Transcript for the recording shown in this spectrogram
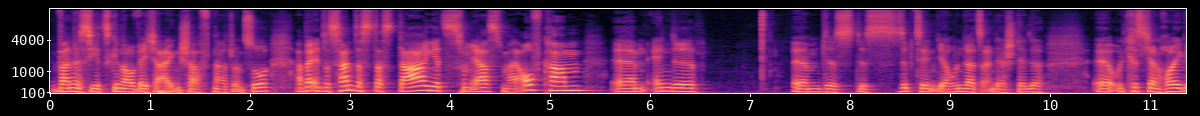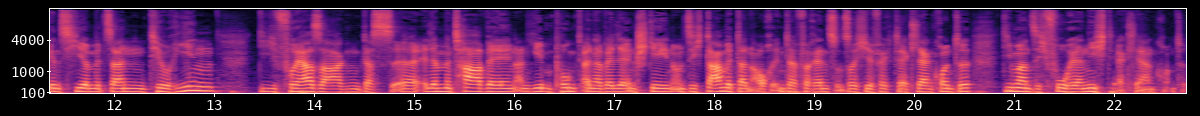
wann es jetzt genau welche Eigenschaften hat und so. Aber interessant, dass das da jetzt zum ersten Mal aufkam, äh, Ende ähm, des, des 17. Jahrhunderts an der Stelle. Äh, und Christian Huygens hier mit seinen Theorien die vorhersagen, dass äh, Elementarwellen an jedem Punkt einer Welle entstehen und sich damit dann auch Interferenz und solche Effekte erklären konnte, die man sich vorher nicht erklären konnte.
